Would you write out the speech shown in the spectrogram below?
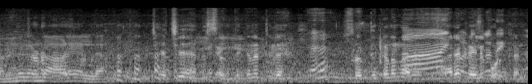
അന്ന് കണ്ട ആളെ അല്ല ചേച്ചി ശ്രദ്ധിക്കണിട്ടില്ലേ? ശ്രദ്ധിക്കണം കയ്യിൽ. കൊടുക്കണ്ട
